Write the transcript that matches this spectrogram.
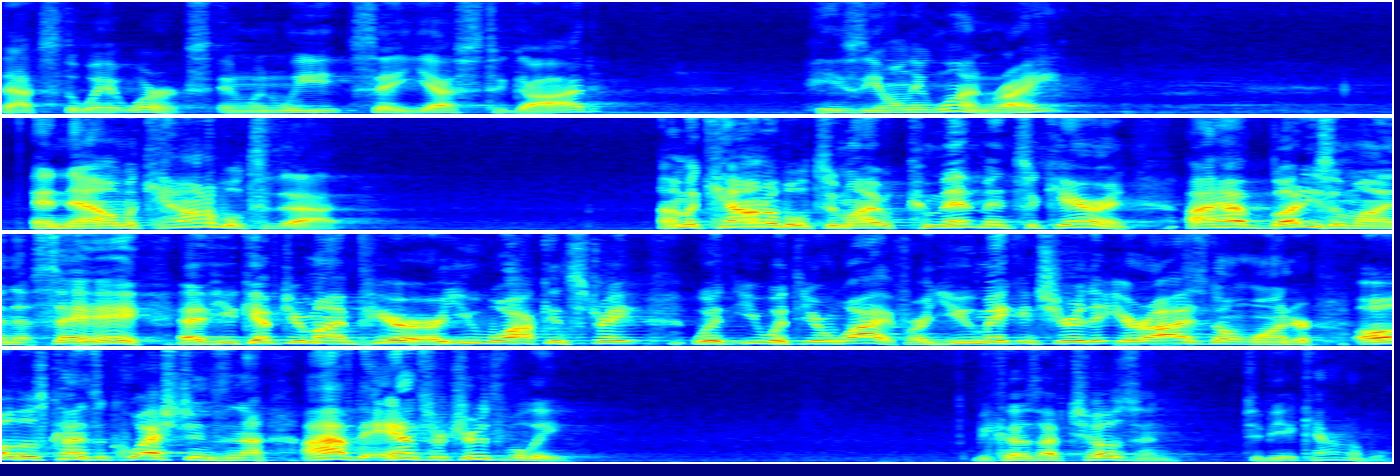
That's the way it works. And when we say yes to God, He's the only one, right? And now I'm accountable to that. I'm accountable to my commitment to Karen. I have buddies of mine that say, Hey, have you kept your mind pure? Are you walking straight with, you, with your wife? Are you making sure that your eyes don't wander? All those kinds of questions. And I, I have to answer truthfully because I've chosen to be accountable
